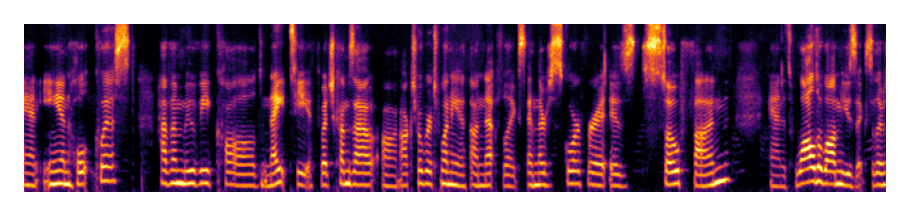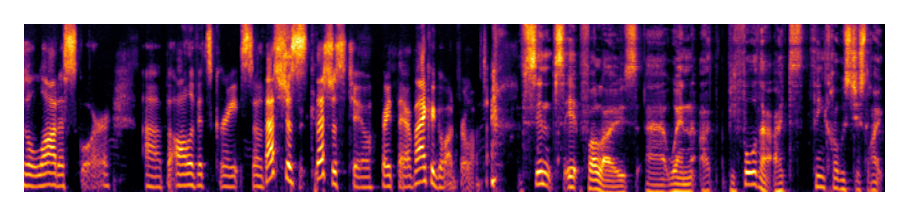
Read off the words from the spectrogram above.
and Ian Hultquist have a movie called night teeth which comes out on october 20th on netflix and their score for it is so fun and it's wall-to-wall music so there's a lot of score uh, but all of it's great. So that's just that's just two right there but i could go on for a long time. Since it follows uh, when I, before that i think i was just like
